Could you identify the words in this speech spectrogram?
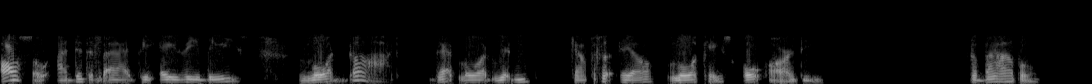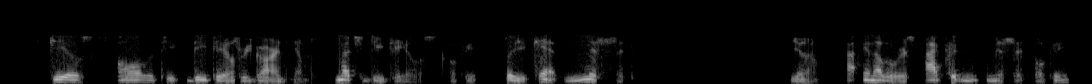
also identified the AVB's Lord God. That Lord written capital L, lowercase O R D. The Bible gives all the t- details regarding him, much details. Okay, so you can't miss it. You know, in other words, I couldn't miss it, okay?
